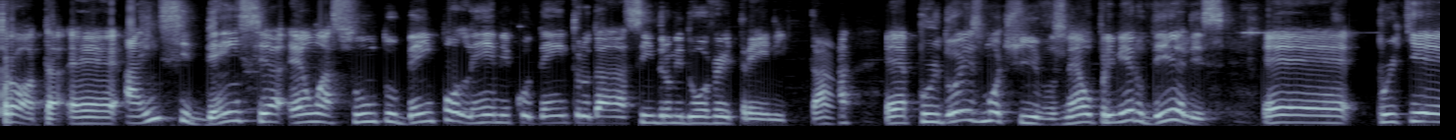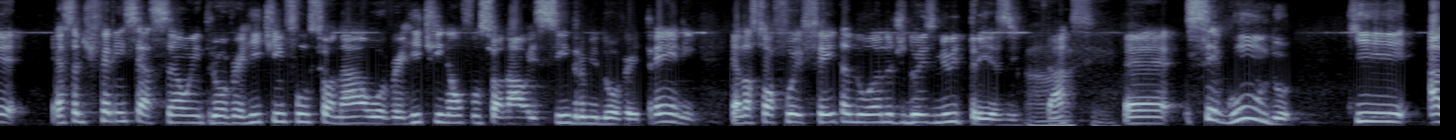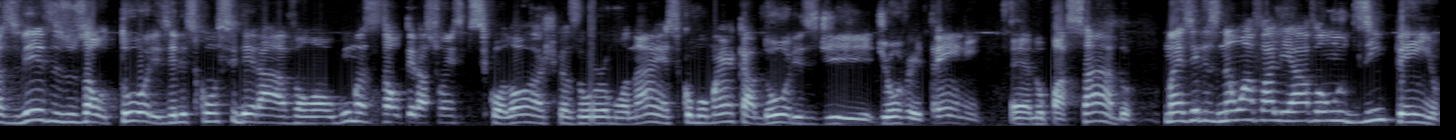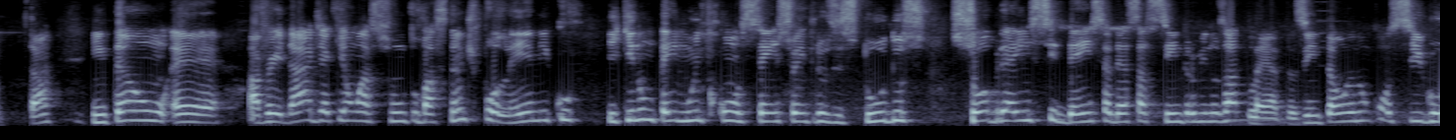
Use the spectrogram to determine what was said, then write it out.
Prota, é, a incidência é um assunto bem polêmico dentro da síndrome do overtraining, tá? é, por dois motivos. Né? O primeiro deles é porque essa diferenciação entre overheating funcional, overheating não funcional e síndrome do overtraining, ela só foi feita no ano de 2013. Ah, tá? É, segundo, que às vezes os autores eles consideravam algumas alterações psicológicas ou hormonais como marcadores de, de overtraining é, no passado, mas eles não avaliavam o desempenho. Tá? Então, é, a verdade é que é um assunto bastante polêmico e que não tem muito consenso entre os estudos sobre a incidência dessa síndrome nos atletas. Então, eu não consigo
